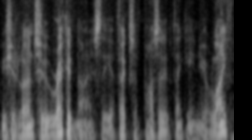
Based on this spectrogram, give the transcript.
You should learn to recognize the effects of positive thinking in your life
